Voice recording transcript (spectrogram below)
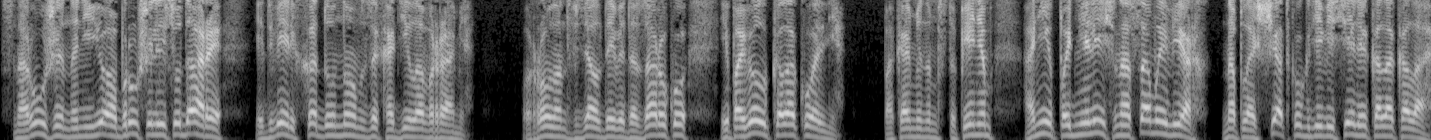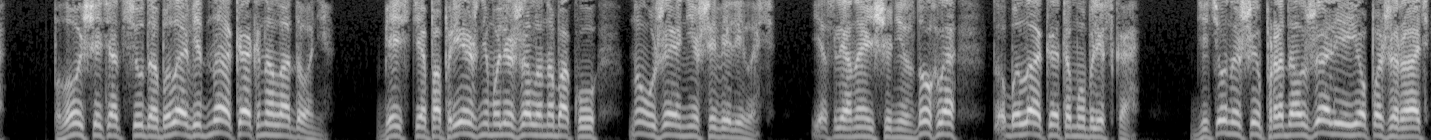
Снаружи на нее обрушились удары, и дверь ходуном заходила в раме. Роланд взял Дэвида за руку и повел к колокольне. По каменным ступеням они поднялись на самый верх, на площадку, где висели колокола. Площадь отсюда была видна, как на ладони. Бестия по-прежнему лежала на боку, но уже не шевелилась. Если она еще не сдохла, то была к этому близка. Детеныши продолжали ее пожирать,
